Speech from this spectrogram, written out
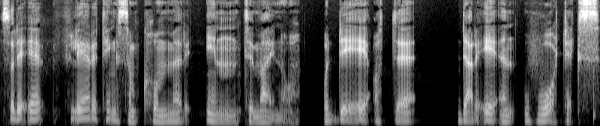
Så det er flere ting som kommer inn til meg nå, og det er at det der er en vortex.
